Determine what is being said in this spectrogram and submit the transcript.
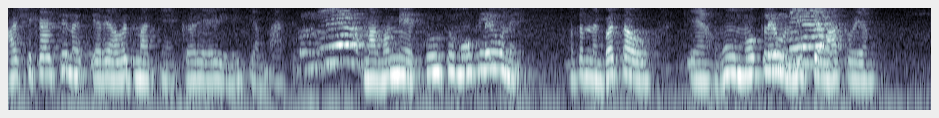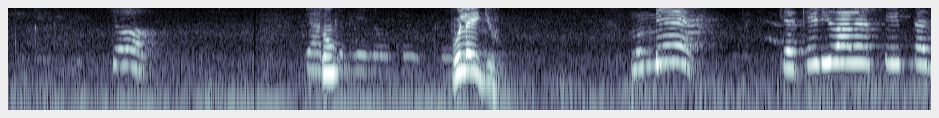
આશિકા છે ને અત્યારે અવધમાંથી ઘરે આવી નિત્યમ પાસે. મારા મારી મમ્મીએ શું શું મોકલેવું ને હું તમને બતાવું. એણે હું મોકલેવું નિત્યમ આટલું એમ જો શું? ભૂલાઈ ગયું મમ્મી જે કીડીઓ આવે છે તન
